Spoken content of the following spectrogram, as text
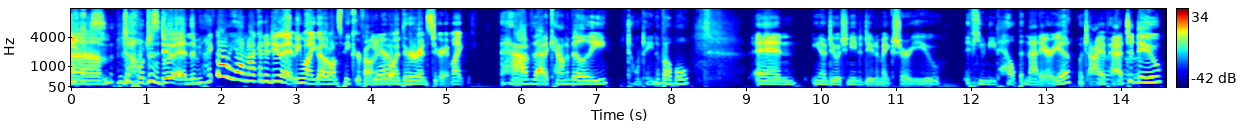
Yes. Um, don't just do it and then be like, oh yeah, I'm not going to do it. Meanwhile, you got them on speakerphone yep. and you're going through her Instagram. Like, have that accountability. Don't date in a bubble, and you know do what you need to do to make sure you if you need help in that area, which I have uh-huh. had to do,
